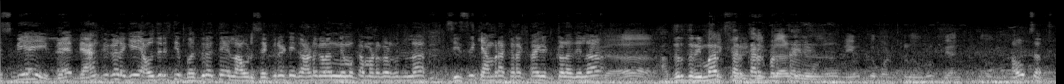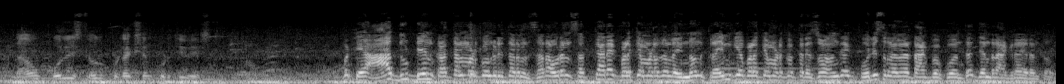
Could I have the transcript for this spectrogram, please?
ಎಸ್ ಬಿ ಐ ಬ್ಯಾಂಕ್ಗಳಿಗೆ ಯಾವುದೇ ರೀತಿ ಭದ್ರತೆ ಇಲ್ಲ. ಅವ್ರ ಸೆಕ್ಯೂರಿಟಿ ಗಾರ್ಡ್ಗಳನ್ನು ನೇಮಕ ಮಾಡ್ಕೊಳ್ಳೋದಿಲ್ಲ. ಸಿಸಿ ಕ್ಯಾಮೆರಾ ಕರೆಕ್ಟ್ ಆಗಿ ಇಟ್ಕೊಳ್ಳೋದಿಲ್ಲ. ಅದ್ರದ್ದು ರಿಮಾರ್ಕ್ ಸರ್ಕಾರಕ್ಕೆ ಬರ್ತಾ ಇದೆ ನೇಮಕ ಮಾಡ್ಕೊಳ್ಳೋರು ಬ್ಯಾಂಕ್ ಹೌದು ಸರ್. ನಾವು ಪೊಲೀಸ್ನವರು ಪ್ರೊಟೆಕ್ಷನ್ ಕೊಡ್ತೀವಿ ಅಷ್ಟೇ. ಬಟ್ ಆ ದುಡ್ಡು ಏನ್ ಕಳ್ತನ ಮಾಡ್ಕೊಂಡಿರ್ತಾರಲ್ಲ ಸರ್ ಅವ್ರನ್ನ ಸತ್ಕಾರಕ್ಕೆ ಬಳಕೆ ಮಾಡೋದಲ್ಲ ಇನ್ನೊಂದು ಕ್ರೈಮ್ಗೆ ಬಳಕೆ ಮಾಡ್ಕೋತಾರೆ. ಸೊ ಹಂಗಾಗಿ ಪೊಲೀಸರು ಅಲರ್ಟ್ ಆಗ್ಬೇಕು ಅಂತ ಜನರ ಆಗ್ರಹ ಇರಂತವ್ರು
